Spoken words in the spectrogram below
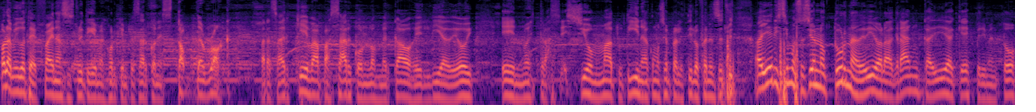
Hola amigos de Finance Street y qué mejor que empezar con Stop the Rock para saber qué va a pasar con los mercados el día de hoy en nuestra sesión matutina, como siempre al estilo Finance Street. Ayer hicimos sesión nocturna debido a la gran caída que experimentó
